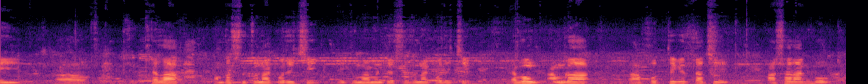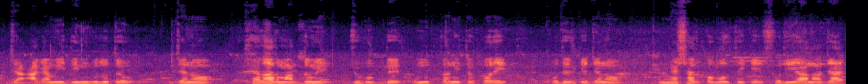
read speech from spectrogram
এই খেলার আমরা সূচনা করেছি, এই টুর্নামেন্টের সূচনা করেছি এবং আমরা প্রত্যেকের কাছে আশা রাখব যে আগামী দিনগুলোতেও যেন খেলার মাধ্যমে যুবকদের অনুপ্রাণিত করে, ওদেরকে যেন নেশার কবল থেকে সরিয়ে আনা যায়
